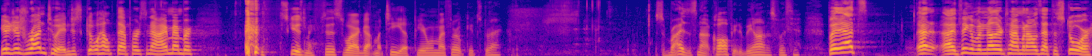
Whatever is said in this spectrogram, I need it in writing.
you know, just run to it and just go help that person out. I remember, excuse me. So this is why I got my tea up here when my throat gets dry. Surprised it's not coffee, to be honest with you. But that's I think of another time when I was at the store.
